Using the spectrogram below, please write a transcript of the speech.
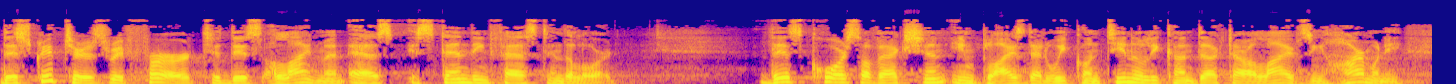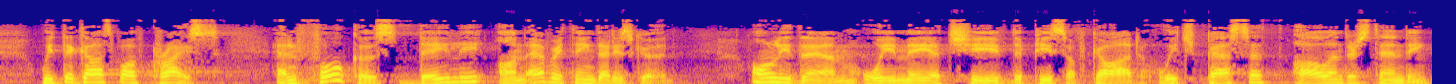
The scriptures refer to this alignment as standing fast in the Lord. This course of action implies that we continually conduct our lives in harmony with the gospel of Christ and focus daily on everything that is good. Only then we may achieve the peace of God which passeth all understanding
